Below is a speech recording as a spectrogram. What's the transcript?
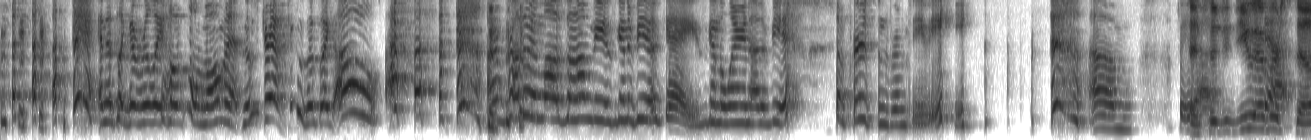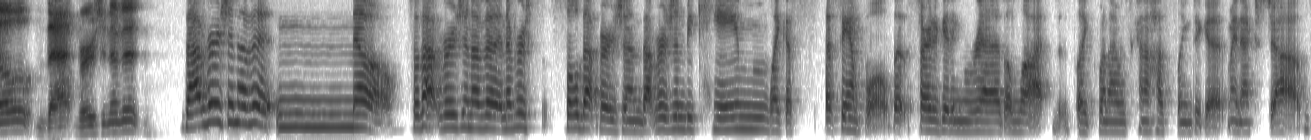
and it's like a really hopeful moment in the script because it's like, oh, our brother-in-law zombie is going to be okay. He's going to learn how to be a, a person from TV. um, yeah. And so, did you ever Yeah. sell that version of it? That version of it, no. So that version of it, I never sold that version. That version became like a sample that started getting read a lot, like when I was kind of hustling to get my next job.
